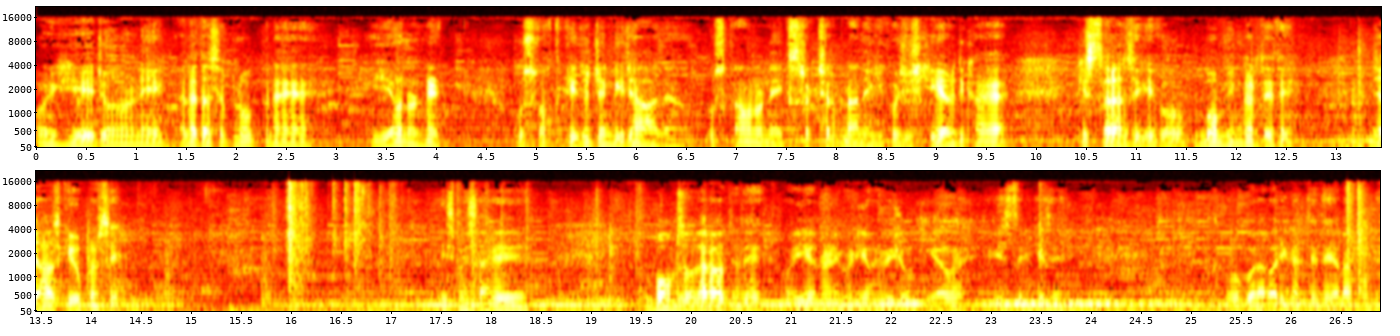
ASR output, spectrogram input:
اور یہ جو انہوں نے ایک علیحدہ سے بلاگ بنایا ہے، یہ انہوں نے اس وقت کے جو جنگی جہاز ہیں، اس کا انہوں نے ایک سٹرکچر بنانے کی کوشش کی ہے اور دکھایا ہے کس طرح سے کہ وہ بومبنگ کرتے تھے جہاز کے اوپر سے۔ اس میں سارے بومز وغیرہ ہوتے تھے اور یہ انہوں نے ویڈیو میں بھی شو کیا ہوا ہے کہ کس طریقے سے وہ گولہ باری کرتے تھے علاقوں پہ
